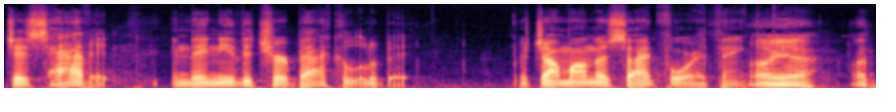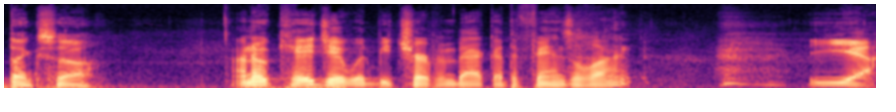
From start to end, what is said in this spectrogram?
just have it, and they need to chirp back a little bit, which I'm on their side for. I think. Oh yeah, I think so. I know KJ would be chirping back at the fans a lot. Yeah,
